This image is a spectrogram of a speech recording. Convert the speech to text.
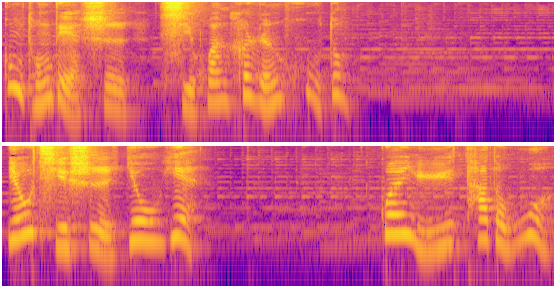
共同点是喜欢和人互动，尤其是幽燕。关于它的卧，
